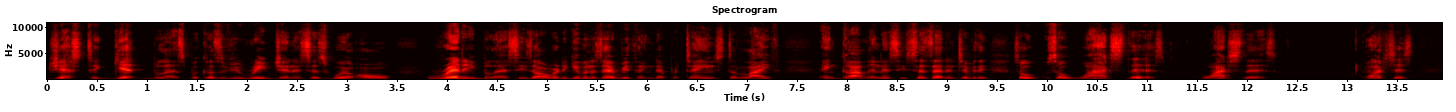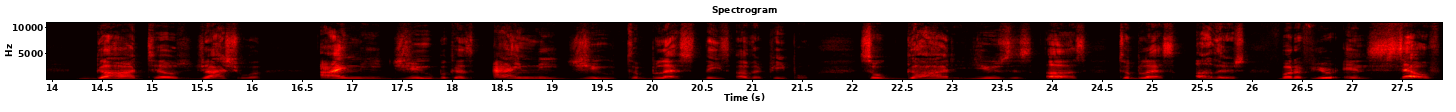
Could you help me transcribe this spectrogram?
just to get blessed because if you read Genesis, we're already blessed. He's already given us everything that pertains to life and godliness. He says that in Timothy. So so watch this. Watch this. Watch this. God tells Joshua, I need you because I need you to bless these other people. So God uses us to bless others. But if you're in self,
